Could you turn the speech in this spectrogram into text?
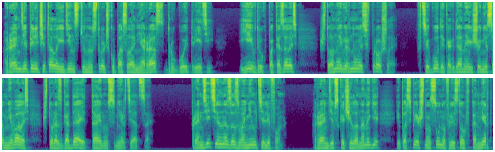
Ранди перечитала единственную строчку послания раз, другой, третий. ей вдруг показалось, что она вернулась в прошлое, в те годы, когда она еще не сомневалась, что разгадает тайну смерти отца. Пронзительно зазвонил телефон. Ранди вскочила на ноги и, поспешно сунув листок в конверт,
